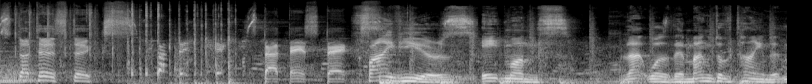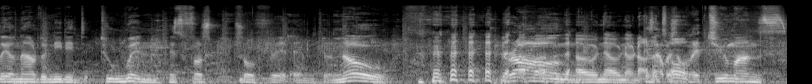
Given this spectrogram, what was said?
Statistics. Statistics. Statistics. Five years, eight months. That was the amount of time that Leonardo needed to win his first trophy at Inter. No! Wrong! No, no, no, not Because that was all. only two months.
